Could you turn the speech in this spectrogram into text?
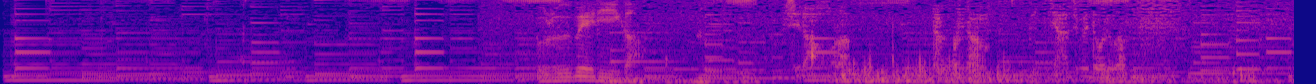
ブルーベリーがちらほらたくさんでき始めております。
